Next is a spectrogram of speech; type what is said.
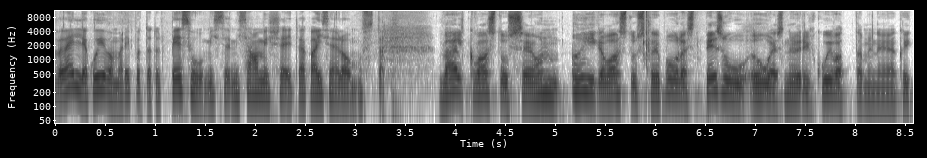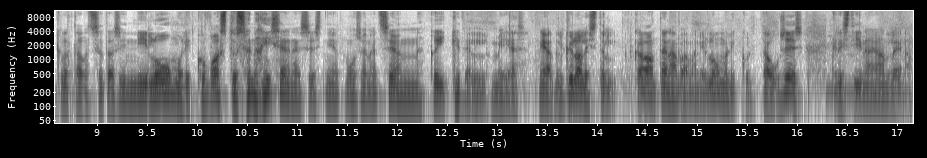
välja kuivama riputatud pesu, mis, mis Amisheid väga iseloomustab välk vastus, see on õige vastus, tõepoolest pesu, õues nööril kuivatamine ja kõik võtavad seda siin nii loomuliku vastusena iseenesest, nii et ma usun, et see on kõikidel meie headel külalistel ka tänapäevani loomulikult au sees. Kristiina ja Ann-Leena.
